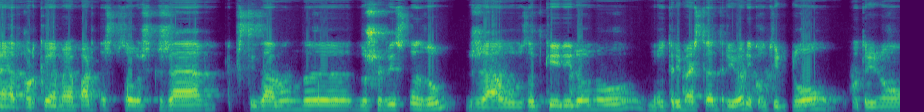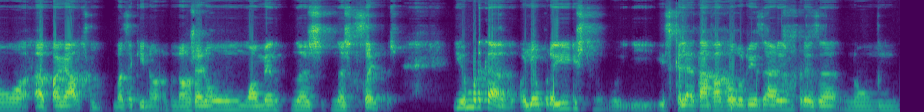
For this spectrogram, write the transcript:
Ah, porque a maior parte das pessoas que já precisavam de, dos serviços da Zoom já os adquiriram no, no trimestre anterior e continuam, continuam a pagá-los, mas aqui não, não geram um aumento nas, nas receitas. E o mercado olhou para isto e, e se calhar estava a valorizar a empresa num,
